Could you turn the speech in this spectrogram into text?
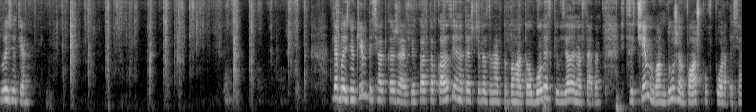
Близнюки. Для близнюків десятка жезлів. Карта вказує на те, що ви занадто багато обов'язків взяли на себе, з чим вам дуже важко впоратися.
